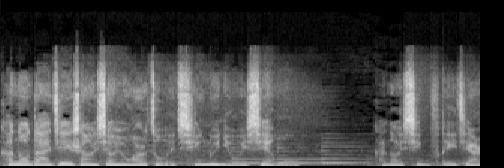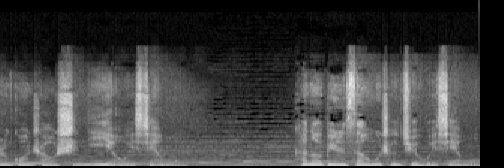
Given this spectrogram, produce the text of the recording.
看到大街上相拥而走的情侣，你会羡慕；看到幸福的一家人逛超市，你也会羡慕；看到别人三五成群会羡慕；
